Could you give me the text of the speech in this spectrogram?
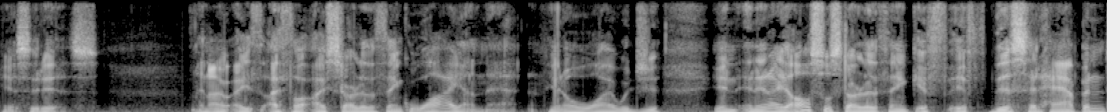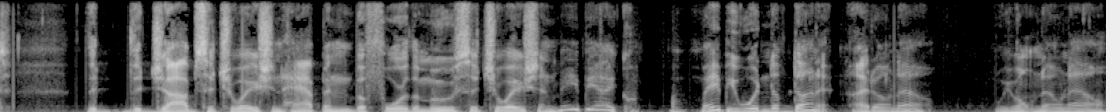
Yes it is. And I, I, I, thought I started to think why on that? You know why would you? And, and then I also started to think if if this had happened the the job situation happened before the move situation maybe I maybe wouldn't have done it. I don't know. We won't know now.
